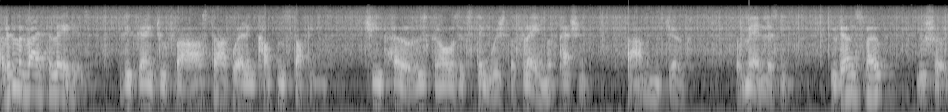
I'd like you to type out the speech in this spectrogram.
A little advice to ladies. If he's going too far, start wearing cotton stockings. Cheap hose can always extinguish the flame of passion. Fireman's joke. But men, listen. You don't smoke? You should.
